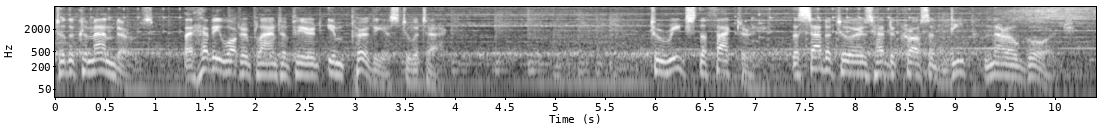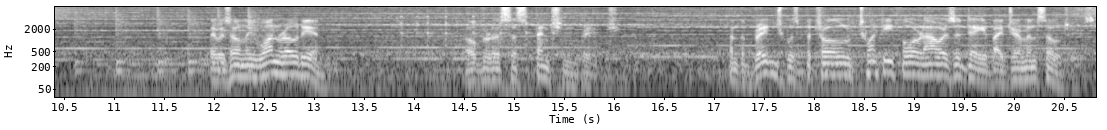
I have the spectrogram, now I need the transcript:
To the commandos, the heavy water plant appeared impervious to attack. To reach the factory, the saboteurs had to cross a deep, narrow gorge. There was only one road in, over a suspension bridge. And the bridge was patrolled 24 hours a day by German soldiers.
